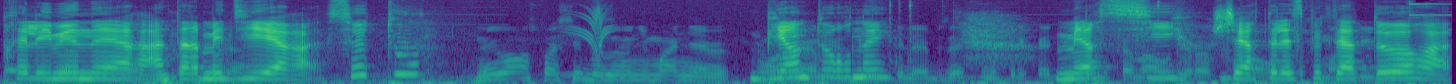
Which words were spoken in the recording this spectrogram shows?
préliminaires, intermédiaires. C'est tout. Bien tourné. Merci, chers téléspectateurs.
